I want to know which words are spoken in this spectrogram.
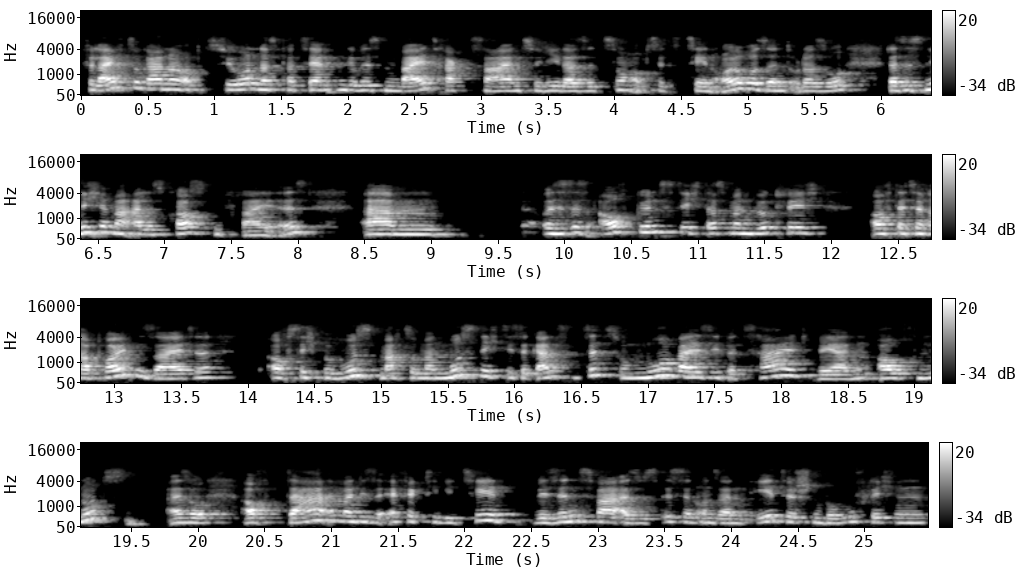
vielleicht sogar eine Option, dass Patienten einen gewissen Beitrag zahlen zu jeder Sitzung, ob es jetzt 10 Euro sind oder so, dass es nicht immer alles kostenfrei ist. Ähm, es ist auch günstig, dass man wirklich auf der Therapeutenseite auch sich bewusst macht, so man muss nicht diese ganzen Sitzungen, nur weil sie bezahlt werden, auch nutzen. Also auch da immer diese Effektivität. Wir sind zwar, also es ist in unseren ethischen, beruflichen,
